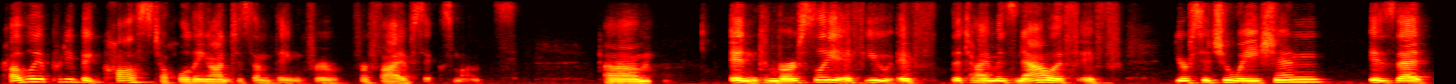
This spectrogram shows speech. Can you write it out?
probably a pretty big cost to holding on to something for for five six months. Um, and conversely, if you if the time is now, if if your situation is that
